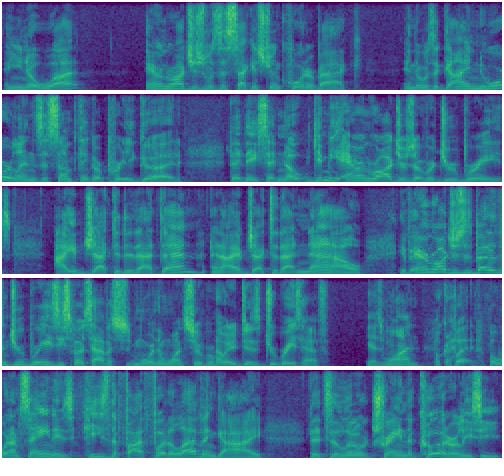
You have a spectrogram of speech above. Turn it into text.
And you know what? Aaron Rodgers was the second string quarterback. And there was a guy in New Orleans that some think are pretty good that they said, no, give me Aaron Rodgers over Drew Brees. I objected to that then, and I object to that now. If Aaron Rodgers is better than Drew Brees, he's supposed to have a, more than one Super Bowl. How many does Drew Brees have? He has one. Okay. But but what I'm saying is he's the five foot eleven guy that's the little train that could, or at least he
